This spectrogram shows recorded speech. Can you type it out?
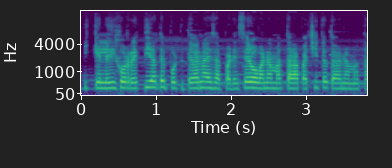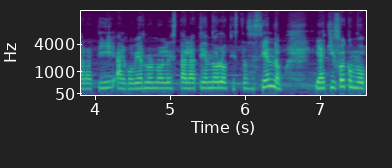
y que le dijo, retírate porque te van a desaparecer o van a matar a Pachito, te van a matar a ti, al gobierno no le está latiendo lo que estás haciendo. Y aquí fue como,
